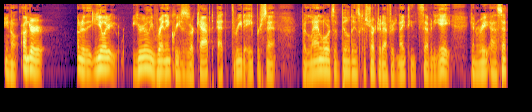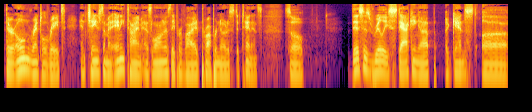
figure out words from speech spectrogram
you know under under the yearly yearly rent increases are capped at 3 to 8 percent but landlords of buildings constructed after 1978 can uh, set their own rental rates and change them at any time as long as they provide proper notice to tenants. So this is really stacking up against uh,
